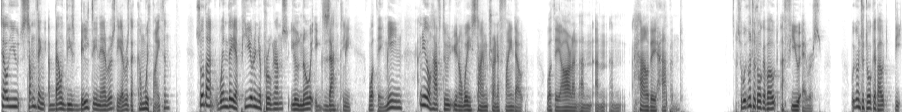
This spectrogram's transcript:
tell you something about these built-in errors, the errors that come with Python, so that when they appear in your programs, you'll know exactly what they mean, and you don't have to, you know, waste time trying to find out what they are and, and, and, and how they happened. So we're going to talk about a few errors. We're going to talk about the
